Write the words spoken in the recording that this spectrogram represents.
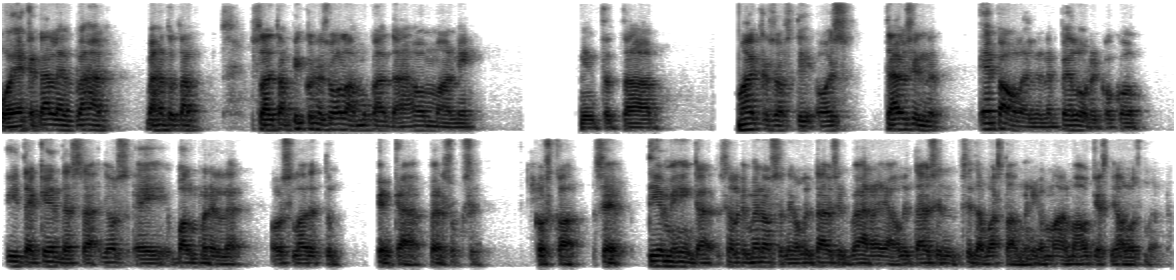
voi ehkä tälleen vähän, vähän tota, jos laitetaan pikkusen suolaa mukaan tähän hommaan, niin, niin tota, Microsoft olisi täysin epäoleellinen peluri koko IT-kentässä, jos ei Valmerille olisi laitettu kenkää persuksi, koska se tie, mihinkä se oli menossa, niin oli täysin väärä ja oli täysin sitä vastaan, mihin maailma oikeasti halusi mennä.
